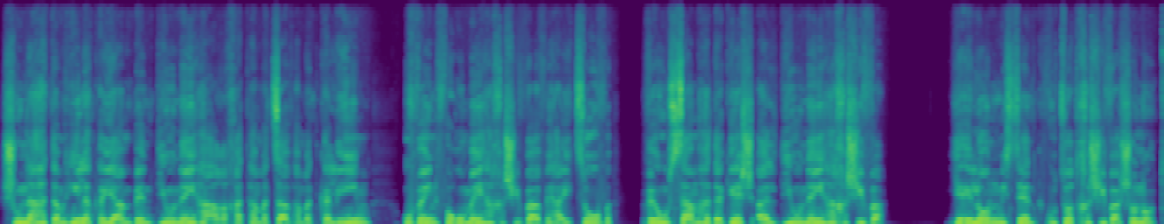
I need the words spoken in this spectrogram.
שונה התמהיל הקיים בין דיוני הערכת המצב המטכ"ליים ובין פורומי החשיבה והעיצוב, והושם הדגש על דיוני החשיבה. יעלון מיסד קבוצות חשיבה שונות,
